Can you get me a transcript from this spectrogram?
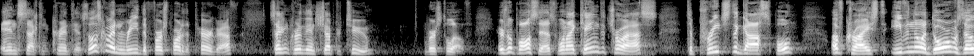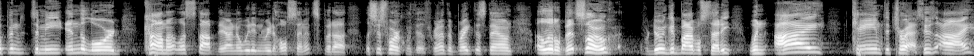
in Second Corinthians. So let's go ahead and read the first part of the paragraph. Second Corinthians chapter 2, verse 12. Here's what Paul says When I came to Troas, to preach the gospel of Christ, even though a door was opened to me in the Lord, comma, let's stop there. I know we didn't read a whole sentence, but uh, let's just work with this. We're going to have to break this down a little bit. So, we're doing good Bible study. When I came to Troas, who's I?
